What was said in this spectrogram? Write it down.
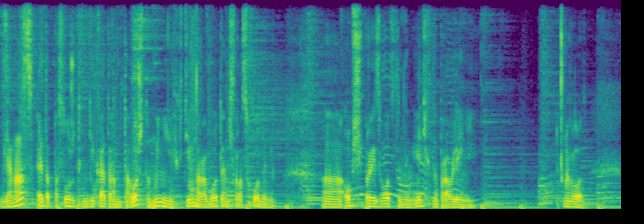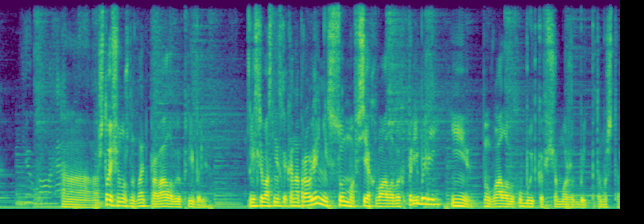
Для нас это послужит индикатором того, что мы неэффективно работаем с расходами э, общепроизводственными этих направлений. Вот. Э, что еще нужно знать про валовую прибыль? Если у вас несколько направлений, сумма всех валовых прибылей и ну, валовых убытков еще может быть, потому что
